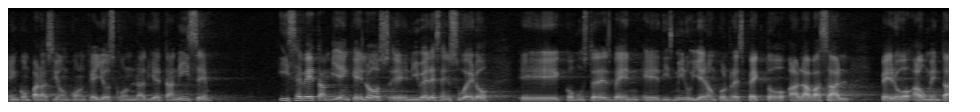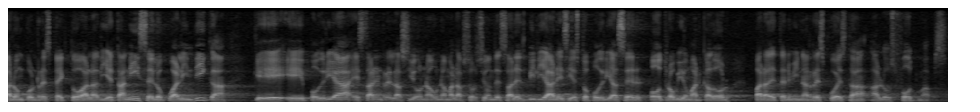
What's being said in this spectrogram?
en comparación con aquellos con la dieta NICE. Y se ve también que los niveles en suero eh, como ustedes ven, eh, disminuyeron con respecto a la basal, pero aumentaron con respecto a la dieta NICE, lo cual indica que eh, podría estar en relación a una malabsorción de sales biliares y esto podría ser otro biomarcador para determinar respuesta a los FODMAPs.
